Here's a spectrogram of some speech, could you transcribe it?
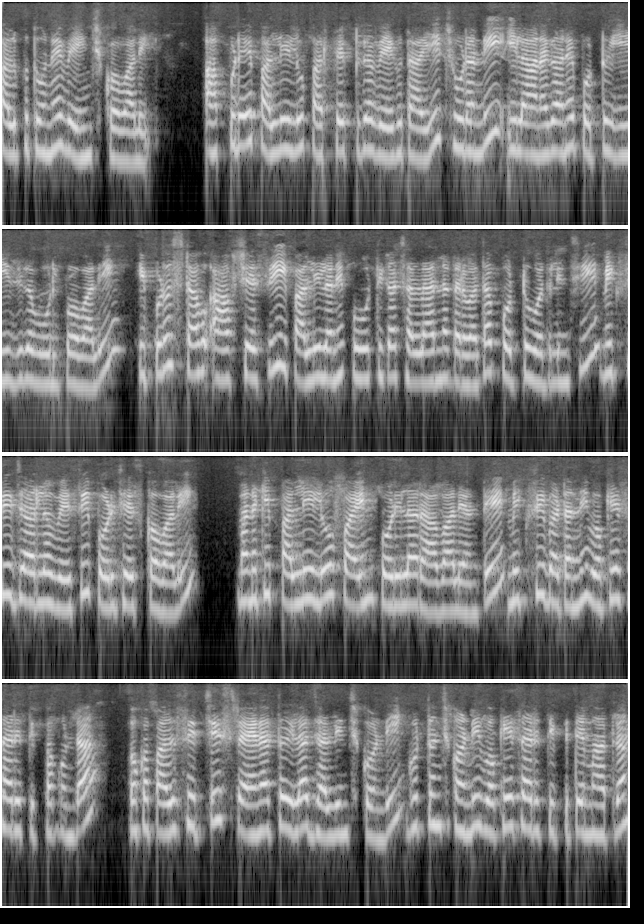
కలుపుతూనే వేయించుకోవాలి. అప్పుడే పల్లీలు పర్ఫెక్ట్గా వేగుతాయి. చూడండి ఇలా అనగానే పొట్టు ఈజీగా ఊడిపోవాలి. ఇప్పుడు స్టవ్ ఆఫ్ చేసి ఈ పల్లీలని పూర్తిగా చల్లారిన తర్వాత పొట్టు వదిలించి మిక్సీ జార్లో వేసి పొడి చేసుకోవాలి. మనకి పల్లీలు ఫైన్ పొడిలా రావాలి అంటే మిక్సీ బటన్ని ఒకేసారి తిప్పకుండా ఒక పల్స్ ఇచ్చి స్ట్రైనర్తో ఇలా జల్లించుకోండి. గుర్తుంచుకోండి ఒకేసారి తిప్పితే మాత్రం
